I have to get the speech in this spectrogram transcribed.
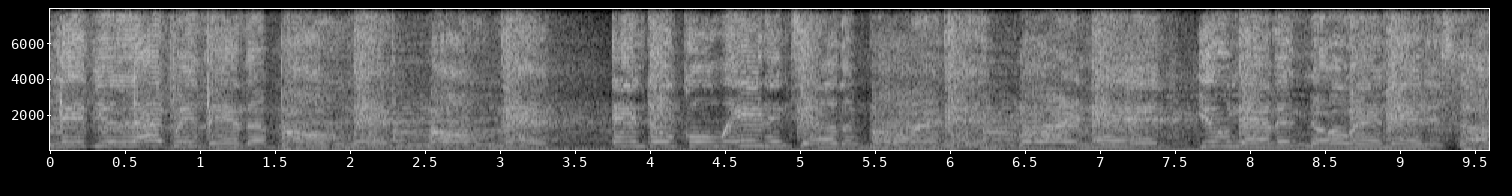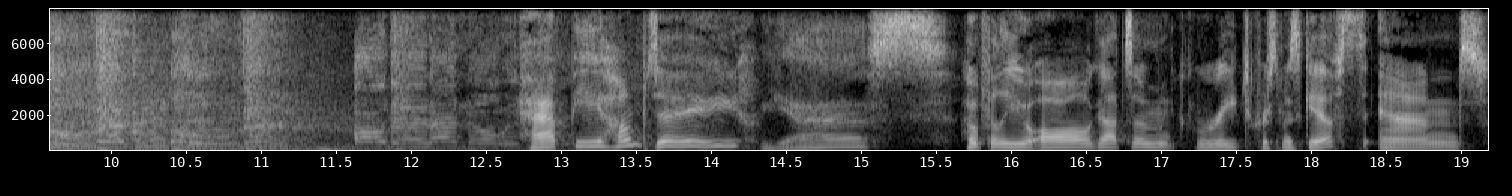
Live your life within the moment, moment. And don't go wait until the morning, morning. You never know when it is over, over. All that I know is Happy Hump Day. Yes. Hopefully, you all got some great Christmas gifts and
